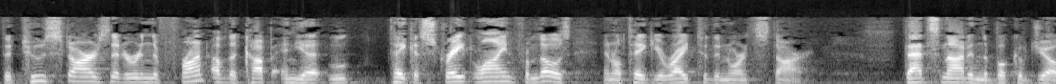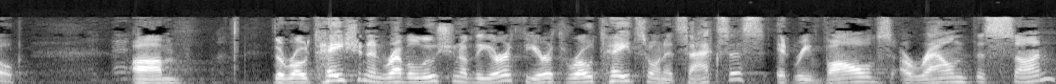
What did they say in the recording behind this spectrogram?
the two stars that are in the front of the cup, and you take a straight line from those, and it'll take you right to the North Star. That's not in the book of Job. Um, the rotation and revolution of the earth, the earth rotates on its axis, it revolves around the sun.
